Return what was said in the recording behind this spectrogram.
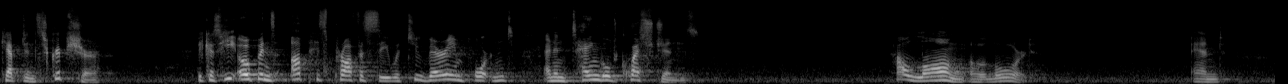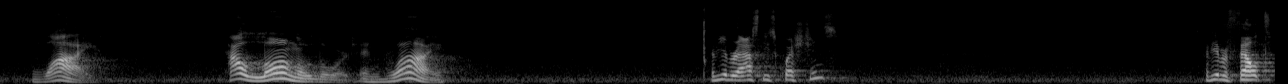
kept in Scripture, because he opens up his prophecy with two very important and entangled questions How long, O Lord? And why? How long, O Lord? And why? Have you ever asked these questions? Have you ever felt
